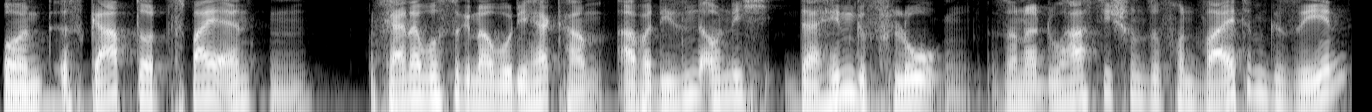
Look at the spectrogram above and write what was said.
und es gab dort zwei Enten. Keiner wusste genau, wo die herkamen, aber die sind auch nicht dahin geflogen, sondern du hast die schon so von weitem gesehen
